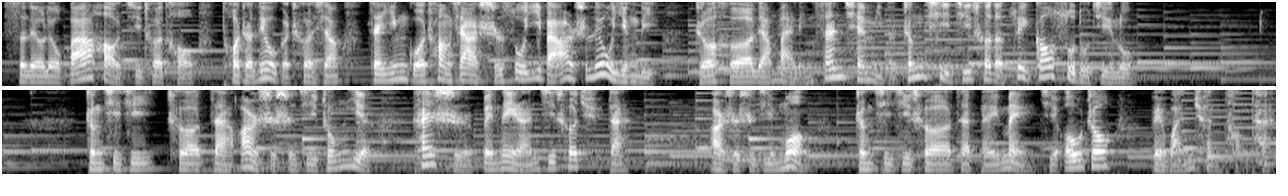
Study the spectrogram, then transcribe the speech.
四六六八号机车头拖着六个车厢，在英国创下时速一百二十六英里、折合两百零三千米的蒸汽机车的最高速度记录。蒸汽机车在二十世纪中叶开始被内燃机车取代。二十世纪末，蒸汽机车在北美及欧洲被完全淘汰。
